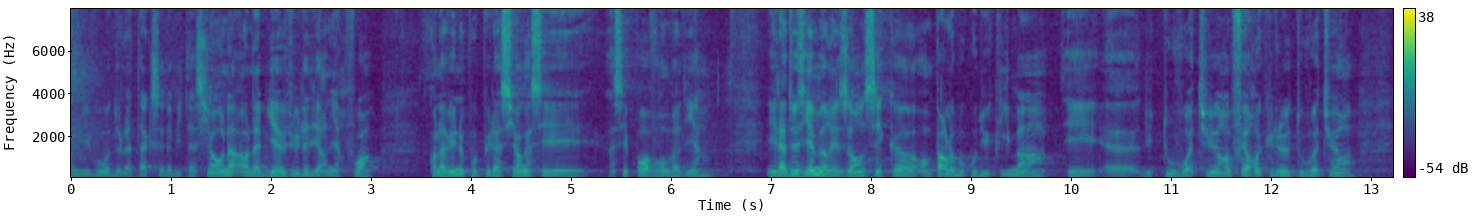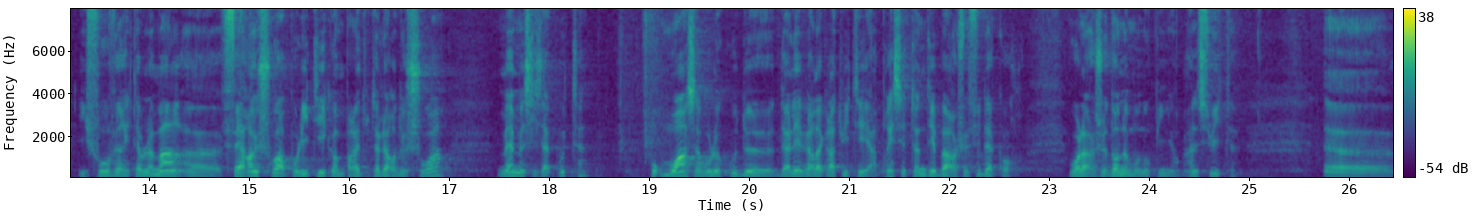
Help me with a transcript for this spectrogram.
au niveau de la taxe d'habitation. On a, bien vu la dernière fois qu'on avait une population assez, pauvre, on va dire. Et la deuxième raison, c'est qu'on parle beaucoup du climat et euh, du tout voiture, faire reculer le tout voiture il faut véritablement faire un choix politique. On parlait tout à l'heure de choix, même si ça coûte. Pour moi, ça vaut le coup d'aller vers la gratuité. Après, c'est un débat, je suis d'accord. Voilà, je donne mon opinion. Ensuite, euh,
